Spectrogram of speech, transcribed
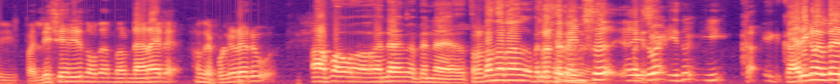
ഈ പല്ലിശ്ശേരി എന്ന് പറഞ്ഞ നാനായിലെ പുള്ളിയുടെ ഒരു അപ്പൊ എന്റെ പിന്നെ ത്രെഡ് മീൻസ് ഇത് ഇത് ഈ കാര്യങ്ങളെല്ലാം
